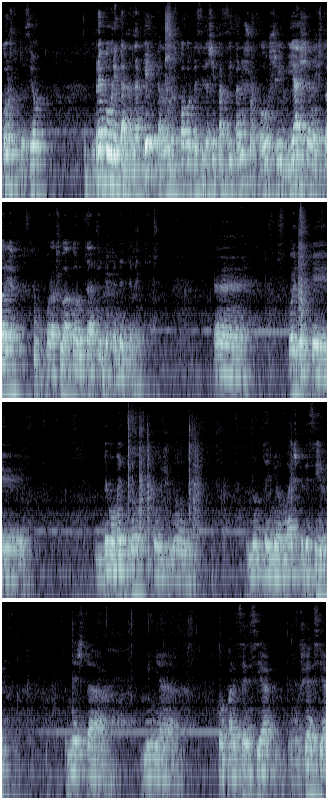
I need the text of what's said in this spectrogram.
constitución republicana na que cada un dos povos decida se si participa neso ou se si viaxa na historia por a súa conta independentemente. Eh, pois que de momento pois non, non teño máis que decir nesta miña comparecencia en urxencia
